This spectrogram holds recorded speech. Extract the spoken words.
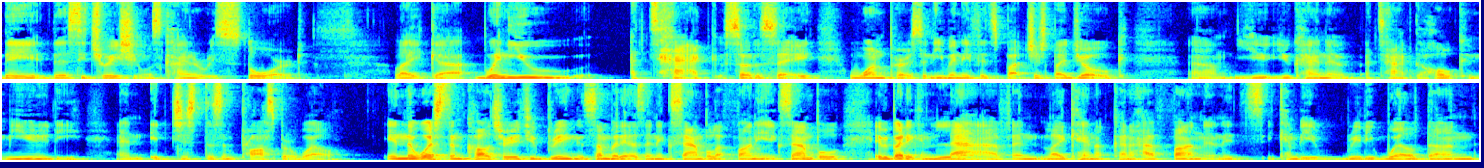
they the situation was kind of restored. Like uh, when you attack, so to say, one person, even if it's but just by joke, um, you you kind of attack the whole community, and it just doesn't prosper well. In the Western culture, if you bring somebody as an example, a funny example, everybody can laugh and like kind of kind of have fun, and it's it can be really well done,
